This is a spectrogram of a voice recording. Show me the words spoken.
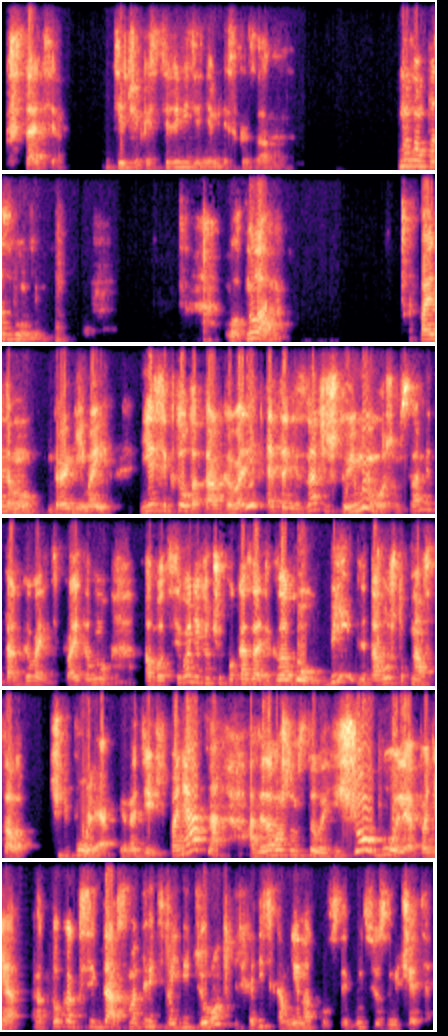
Кстати, девчонка с телевидения мне сказала, мы вам позвоним. Вот, ну ладно. Поэтому, дорогие мои, Если кто-то так говорит, это не значит, что и мы можем с вами так говорить. Поэтому а вот сегодня хочу показать глагол be для того, чтобы нам стало чуть более, я надеюсь, понятно. А для того, чтобы стало еще более понятно, то, как всегда, смотрите мои видеоуроки, приходите ко мне на курсы, и будет все замечательно.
